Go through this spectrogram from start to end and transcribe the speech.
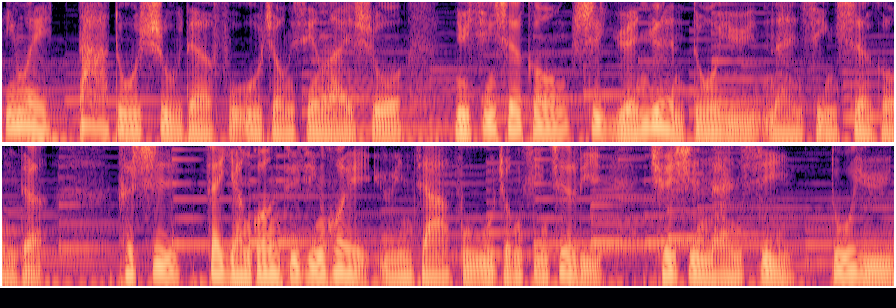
因为大多数的服务中心来说，女性社工是远远多于男性社工的。可是，在阳光基金会云家服务中心这里，却是男性多于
